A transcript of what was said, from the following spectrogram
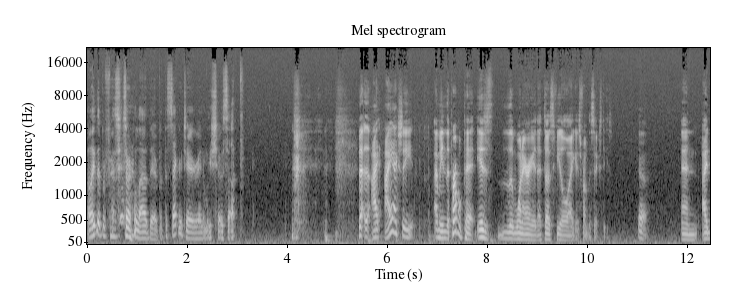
I like that professors aren't allowed there, but the secretary randomly shows up. That, I, I actually, I mean, the Purple Pit is the one area that does feel like it's from the '60s. Yeah. And I,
